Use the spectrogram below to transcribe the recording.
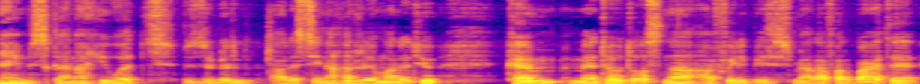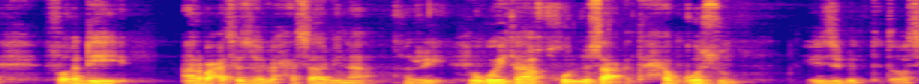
ናይ ምስጋና ህይወት ብዝብል ኣርእስቲ ኢና ክንሪኦ ማለት እዩ ከም መእተዊ ጥቕስና ኣብ ፊልጵስስ ምዕራፍ ኣርባዕተ ፍቕዲ ኣርባዕተ ዘሎ ሓሳብ ኢና ክንርኢ ብጎይታ ኩሉ ሳዕ ተሓጎሱ እዩ ዝብል እቲ ጥቕሲ።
